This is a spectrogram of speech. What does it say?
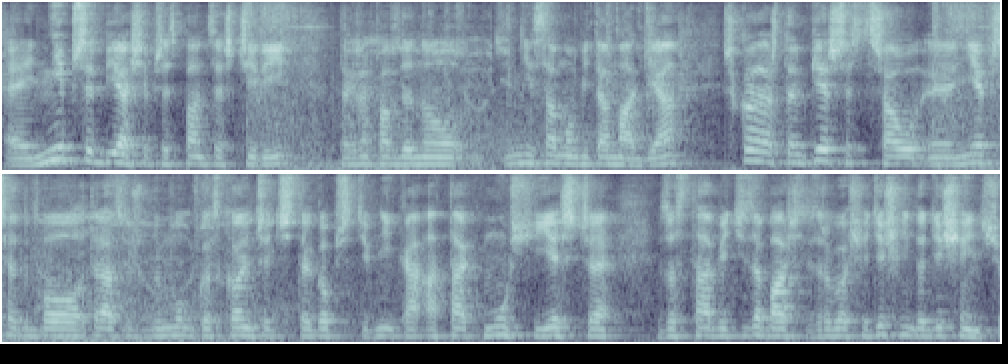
e, nie przebija się przez pancerz Chiri, tak naprawdę no niesamowita magia. Szkoda, że ten pierwszy strzał e, nie wszedł, bo teraz już bym mógł go skończyć tego przeciwnika, a tak musi jeszcze zostawić i zobaczcie, zrobiło się 10 do 10.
